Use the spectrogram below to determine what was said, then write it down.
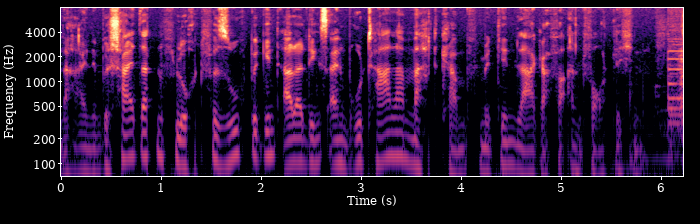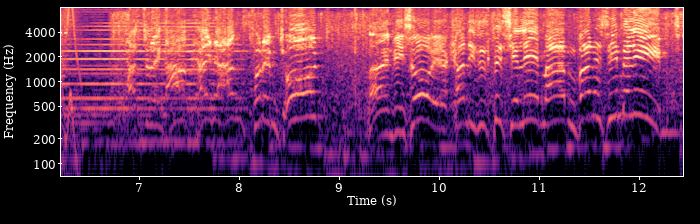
Nach einem gescheiterten Fluchtversuch beginnt allerdings ein brutaler Machtkampf mit den Lagerverantwortlichen. Hast du denn gar keine Angst vor dem Tod? Nein, wieso? Er kann dieses bisschen Leben haben, wann es ihm beliebt.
